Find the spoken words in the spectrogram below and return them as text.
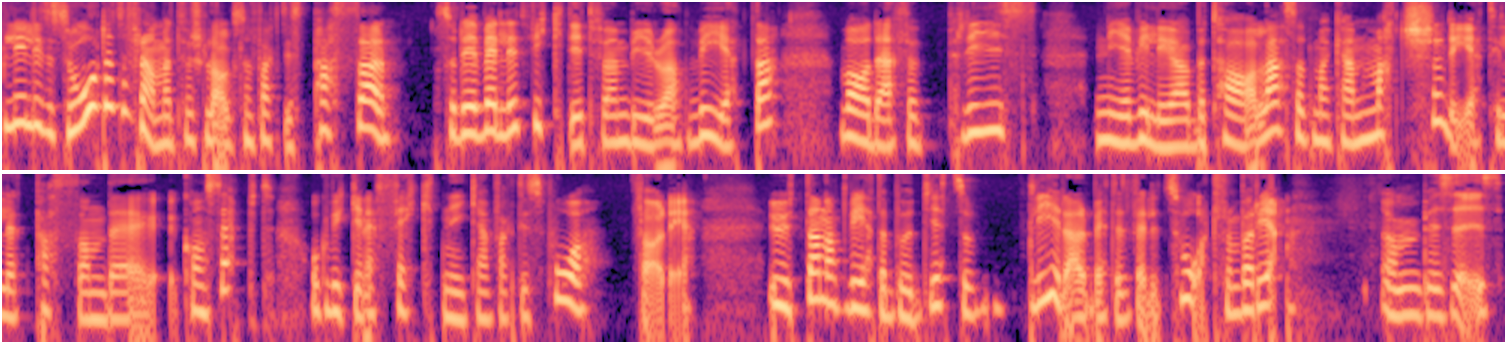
bli lite svårt att ta fram ett förslag som faktiskt passar. Så det är väldigt viktigt för en byrå att veta vad det är för pris ni är villiga att betala så att man kan matcha det till ett passande koncept och vilken effekt ni kan faktiskt få för det. Utan att veta budget så blir arbetet väldigt svårt från början. Ja, men precis.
